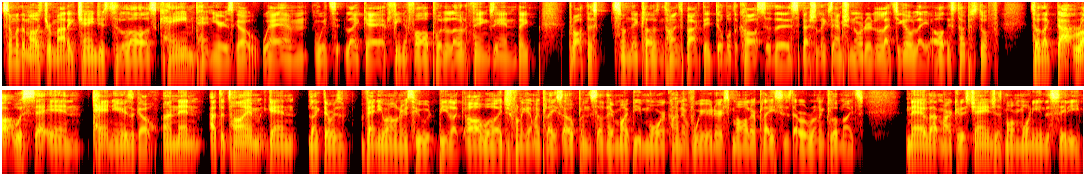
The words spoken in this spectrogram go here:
some of the most dramatic changes to the laws came 10 years ago, when with like uh, Fianna Fáil put a load of things in. They brought the Sunday closing times back. They doubled the cost of the special exemption order to let you go late. All this type of stuff. So like that rot was set in 10 years ago. And then at the time, again, like there was venue owners who would be like, oh, well, I just want to get my place open. So there might be more kind of weirder, smaller places that were running club nights. Now that market has changed. There's more money in the city.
